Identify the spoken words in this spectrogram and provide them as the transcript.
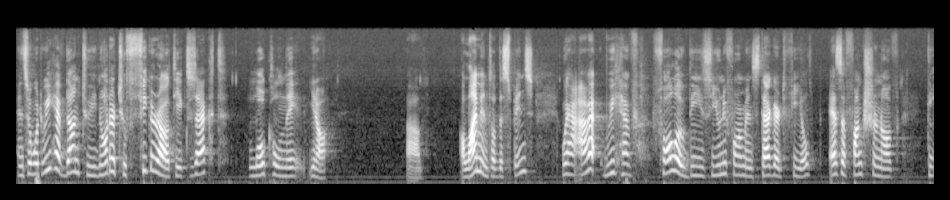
And so what we have done to, in order to figure out the exact local, you know, uh, alignment of the spins, we have, we have followed these uniform and staggered field as a function of the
